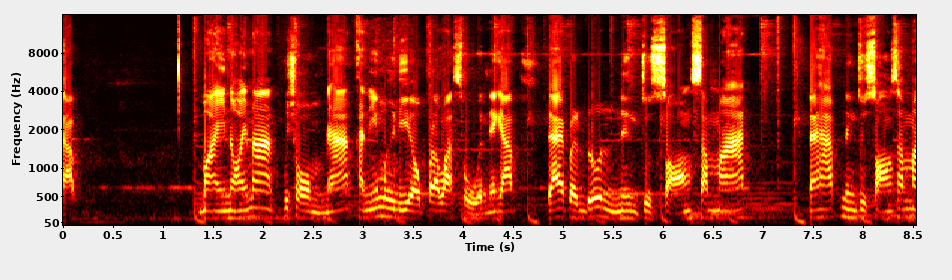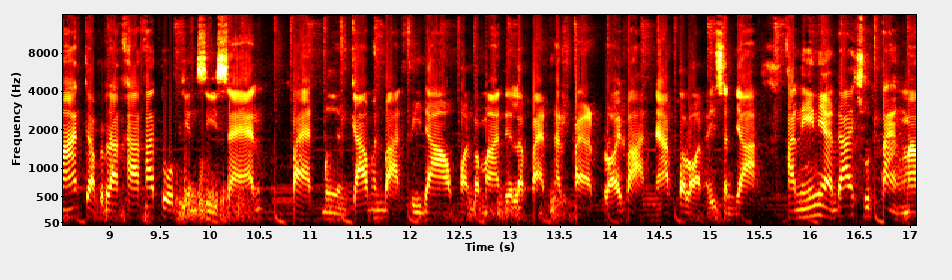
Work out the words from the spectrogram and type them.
ครับ ไม่น้อยมากผู้ชมนะฮะคันนี้มือเดียวประวัติศูนย์นะครับ ได้เป็นรุ่น 1.2 Smart นะครับ 1.2 Smart กับราคาค่าตัวเพียง 89,000 บาทฟรีดาวผ่อนประมาณเดือนละ 8,800 บาทนะครับตลอดอายุสัญญาคันนี้เนี่ยได้ชุดแต่งมา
